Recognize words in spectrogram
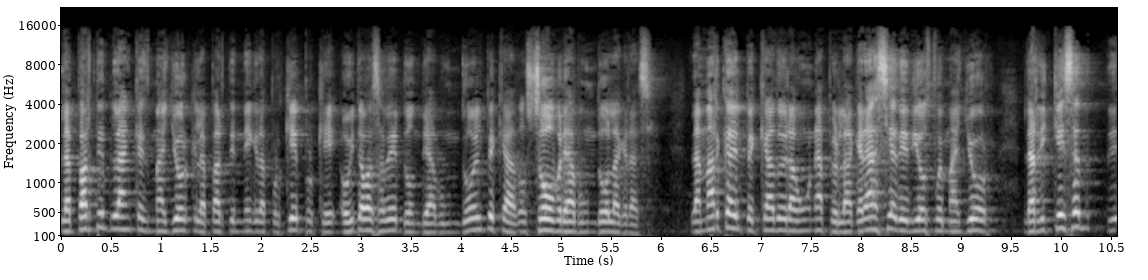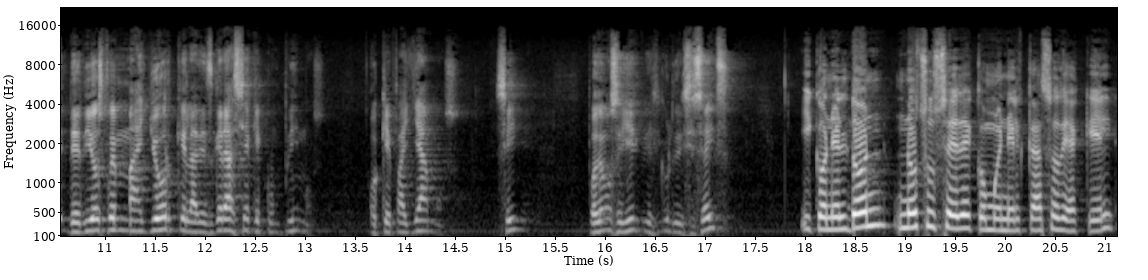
la, parte blanca es mayor que la parte negra. ¿Por qué? Porque ahorita vas a ver donde abundó el pecado, sobreabundó la gracia. La marca del pecado era una, pero la gracia de Dios fue mayor. La riqueza de Dios fue mayor que la desgracia que cumplimos o que fallamos. ¿Sí? ¿Podemos seguir? Versículo 16. Y con el don no sucede como en el caso de aquel,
